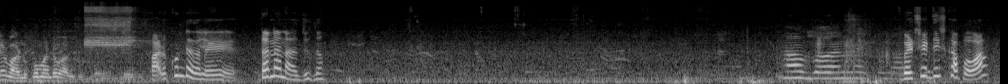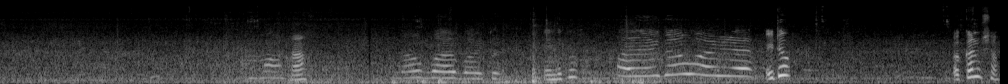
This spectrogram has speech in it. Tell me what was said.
కూడా వండుకోమంటే పడుకుంటుందిలే. తన చూద్దాం బెడ్షీట్ తీసుకపోవా? ఎందుకు? ఇటు. ఒక్క నిమిషం.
